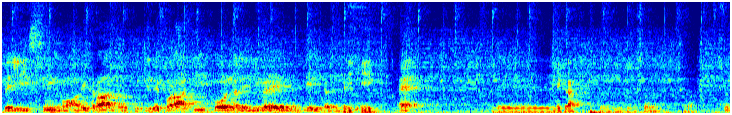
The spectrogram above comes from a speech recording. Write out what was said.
bellissimi, nuovi, tra l'altro tutti decorati con le livree di Netgate ADV. Di chi? Eh, Le, le grafiche, dove sono? Su...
